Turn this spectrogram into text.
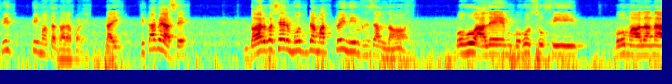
কৃত্রিমতা ধরা পড়ে। তাই কিতাবে আছে দরবেশের মুদ্রা মাত্রই নির্ভেজাল নয়। বহু আলেম, বহু সুফি, বহু মাওলানা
